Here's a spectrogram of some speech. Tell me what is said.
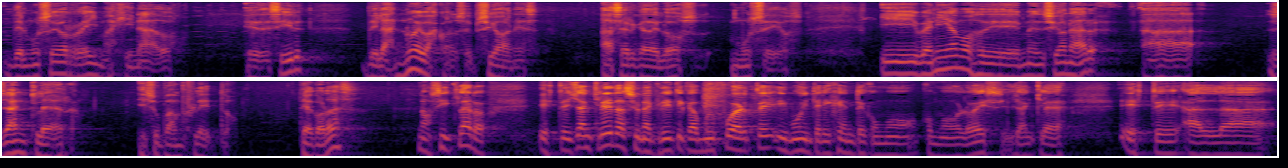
del Museo Reimaginado, es decir, de las nuevas concepciones acerca de los museos. Y veníamos de mencionar a Jean Claire y su panfleto. ¿Te acordás? No, sí, claro. Este, Jean Claire hace una crítica muy fuerte y muy inteligente como, como lo es Jean Claire este, a,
